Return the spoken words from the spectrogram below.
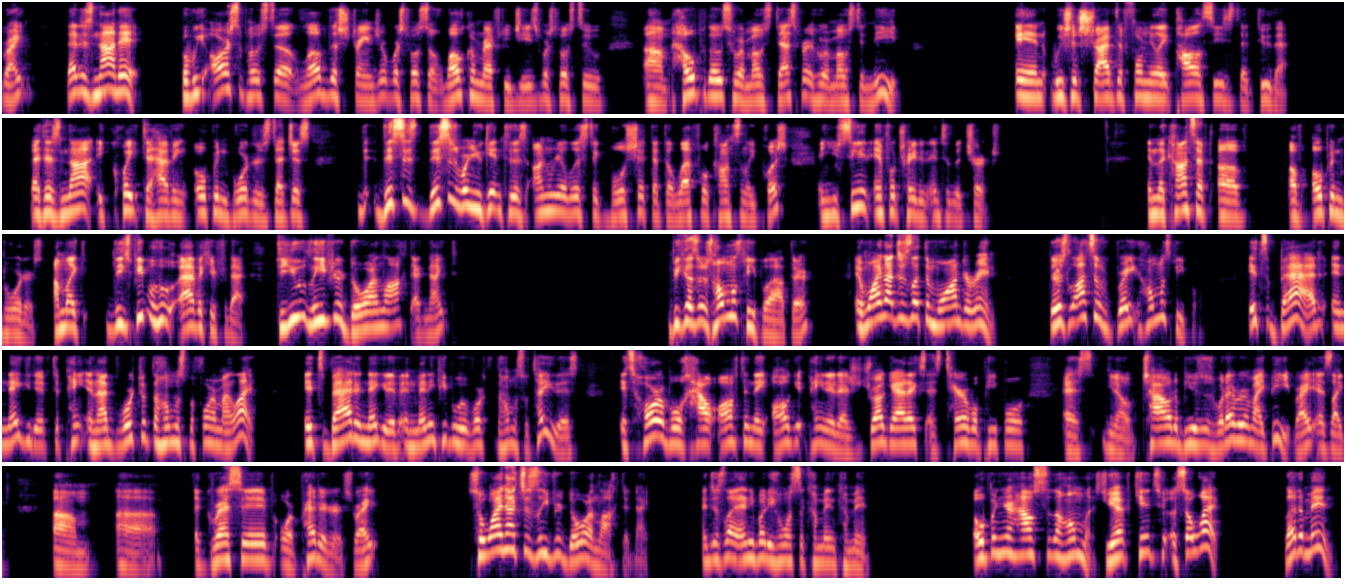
right? That is not it. But we are supposed to love the stranger. We're supposed to welcome refugees. We're supposed to um, help those who are most desperate who are most in need. And we should strive to formulate policies that do that. That does not equate to having open borders that just this is this is where you get into this unrealistic bullshit that the left will constantly push and you see it infiltrated into the church. In the concept of of open borders i'm like these people who advocate for that do you leave your door unlocked at night because there's homeless people out there and why not just let them wander in there's lots of great homeless people it's bad and negative to paint. And I've worked with the homeless before in my life. It's bad and negative, and many people who've worked with the homeless will tell you this. It's horrible how often they all get painted as drug addicts, as terrible people, as you know, child abusers, whatever it might be, right? As like um uh aggressive or predators, right? So why not just leave your door unlocked at night and just let anybody who wants to come in come in? Open your house to the homeless. You have kids, who, so what? Let them in.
